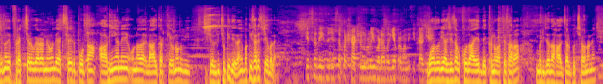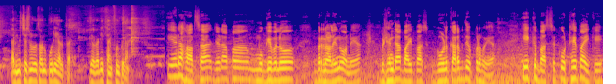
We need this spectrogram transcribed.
ਜਿਨ੍ਹਾਂ ਦੇ ਫ੍ਰੈਕਚਰ ਵਗੈਰਾ ਨੇ ਉਹਨਾਂ ਦੇ ਐਕਸ-ਰੇ ਰਿਪੋਰਟਾਂ ਆ ਗਈਆਂ ਨੇ। ਉਹਨਾਂ ਦਾ ਇਲਾਜ ਕਰਕੇ ਉਹਨਾਂ ਨੂੰ ਵੀ ਜਲਦੀ ਛੁੱਟੀ ਦੇ ਦਾਂਗੇ। ਬਾਕੀ ਸਾਰੇ ਸਟੇਬਲ ਹੈ। ਕਿਸ ਤਰ੍ਹਾਂ ਦੇਖਦੇ ਜਿਸ ਪ੍ਰਸ਼ਾਸਨ ਵੱਲੋਂ ਵੀ ਬੜਾ ਵਧੀਆ ਪ੍ਰਬੰਧ ਕੀਤਾ ਗਿਆ? ਬਹੁਤ ਵਧੀਆ। ਅਸੀਂ ਸਭ ਖੁਦ ਆਏ ਦੇਖਣ ਵਾਸਤੇ ਸਾਰਾ। ਮਰੀਜ਼ਾਂ ਦਾ ਹਾਲ ਚਾਲ ਪੁੱਛਿਆ ਉਹਨਾਂ ਨੇ। ਐਡਮਿਨਿਸਟ੍ਰੇਸ਼ਨ ਵੱਲੋਂ ਸਾਨੂੰ ਪੂਰੀ ਹੈਲਪ ਹੈ। We are very thankful to them ਇਹ ਜਿਹੜਾ ਹਾਦਸਾ ਜਿਹੜਾ ਆਪਾਂ ਮੋਗੇ ਵੱਲੋਂ ਬਰਨਾਲੇ ਨੂੰ ਆਉਂਦੇ ਆ, ਬਠਿੰਡਾ ਬਾਈਪਾਸ ਗੋਲ ਕਰਬ ਦੇ ਉੱਪਰ ਹੋਇਆ। ਇੱਕ ਬੱਸ ਕੋਠੇ ਭਾਈ ਕੇ,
